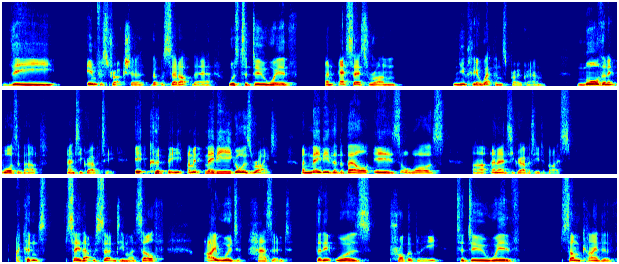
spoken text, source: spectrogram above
the infrastructure that was set up there was to do with an SS run nuclear weapons program more than it was about anti gravity. It could be, I mean, maybe Igor is right, and maybe that the Bell is or was uh, an anti gravity device. I couldn't say that with certainty myself. I would hazard that it was probably to do with some kind of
